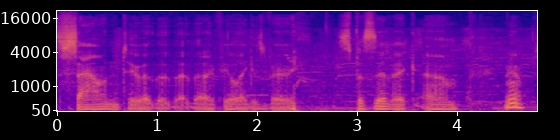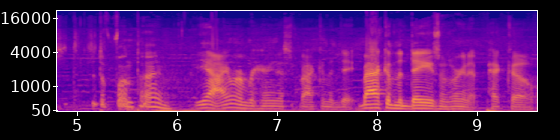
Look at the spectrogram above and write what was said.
sound to it that, that, that I feel like is very specific. Um, yeah, it's just, just a fun time. Yeah, I remember hearing this back in the day. Back in the days when I was working at Petco,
